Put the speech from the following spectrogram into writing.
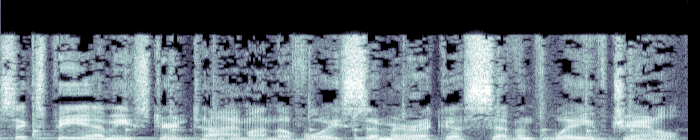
6 p.m. Eastern Time on the Voice America 7th Wave channel.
